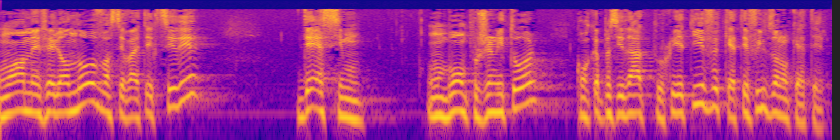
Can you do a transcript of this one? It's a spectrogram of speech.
um homem velho ou novo, você vai ter que decidir, décimo, um bom progenitor, com capacidade procriativa, quer ter filhos ou não quer ter.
